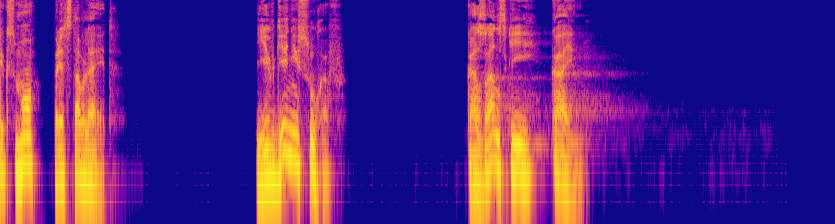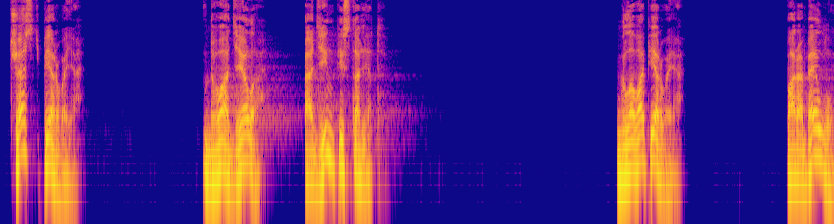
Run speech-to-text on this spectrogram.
«Эксмо» представляет. Евгений Сухов. Казанский Каин. Часть первая. Два дела, один пистолет. Глава первая. Парабеллум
